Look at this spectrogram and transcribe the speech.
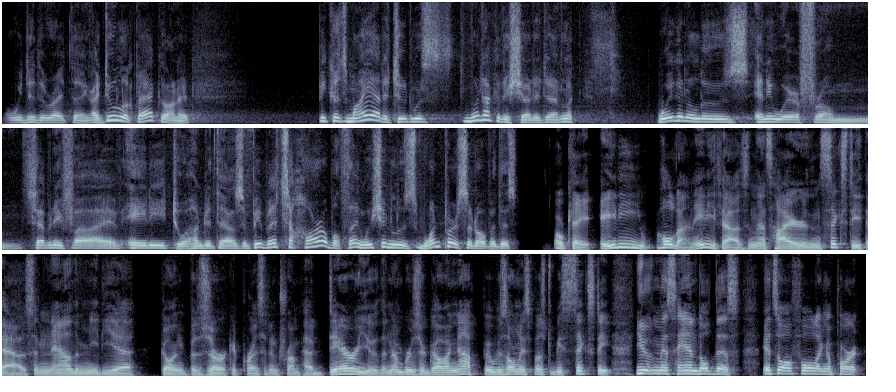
We did the right thing. I do look back on it because my attitude was we're not going to shut it down. Look, we're going to lose anywhere from 75, 80 to 100,000 people. That's a horrible thing. We shouldn't lose one person over this. Okay, 80, hold on, 80,000, that's higher than 60,000. Now the media going berserk at President Trump. How dare you? The numbers are going up. It was only supposed to be 60. You've mishandled this. It's all falling apart.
